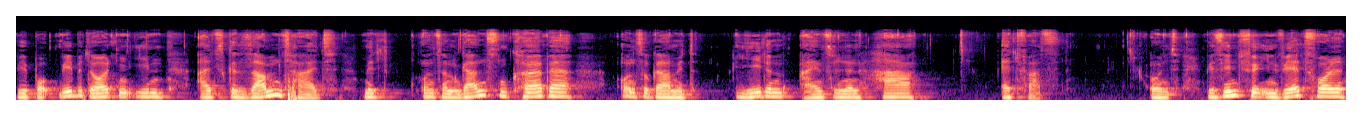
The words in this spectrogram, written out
Wir, wir bedeuten ihm als Gesamtheit mit unserem ganzen Körper und sogar mit jedem einzelnen Haar etwas. Und wir sind für ihn wertvoll.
